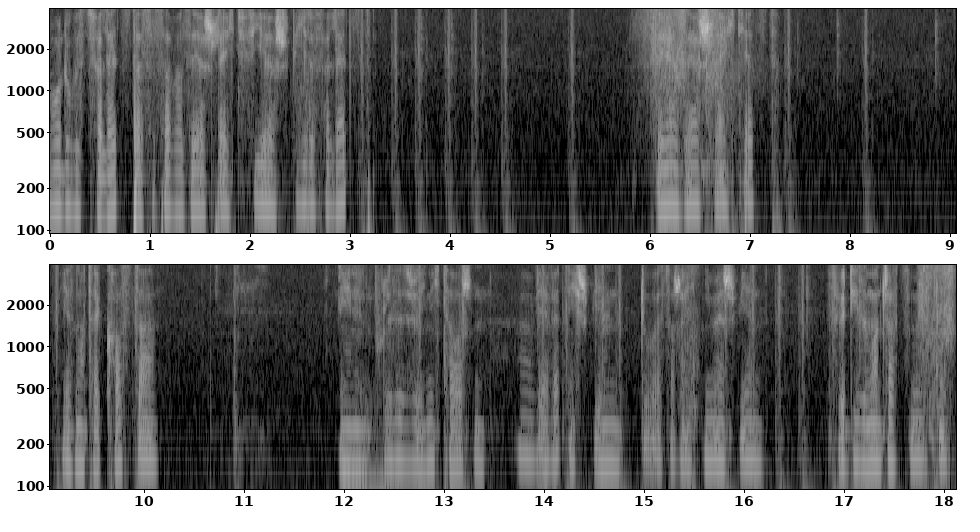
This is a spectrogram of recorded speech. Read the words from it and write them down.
Oh, du bist verletzt, das ist aber sehr schlecht. Vier Spiele verletzt. Sehr, sehr schlecht jetzt. Hier ist noch der Costa. Nee, den Pulisic will ich nicht tauschen. Wer wird nicht spielen? Du wirst wahrscheinlich nie mehr spielen. Für diese Mannschaft zumindest nicht.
